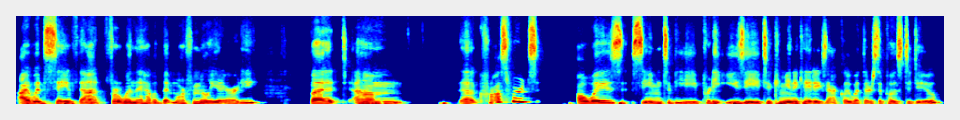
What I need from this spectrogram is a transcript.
I would save that for when they have a bit more familiarity. But um, crosswords always seem to be pretty easy to communicate exactly what they're supposed to do.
